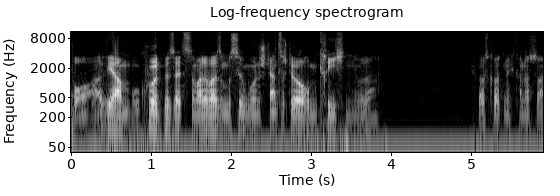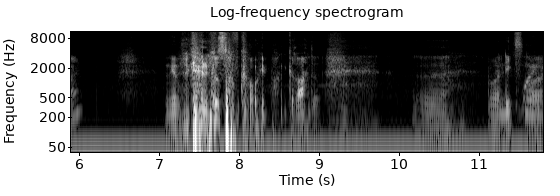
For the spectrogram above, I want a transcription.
Boah, wir haben Kurt besetzt. Normalerweise muss hier irgendwo ein Sternzerstörer rumkriechen, oder? Ich weiß gerade nicht, kann das sein? Irgendwie habe ich ja keine Lust auf Kowiban gerade. Äh, woran liegt's nur?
